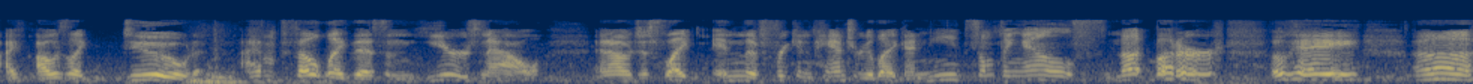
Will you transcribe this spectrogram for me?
I, I was like, dude, I haven't felt like this in years now. And I was just like in the freaking pantry, like, I need something else. Nut butter, okay, uh,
